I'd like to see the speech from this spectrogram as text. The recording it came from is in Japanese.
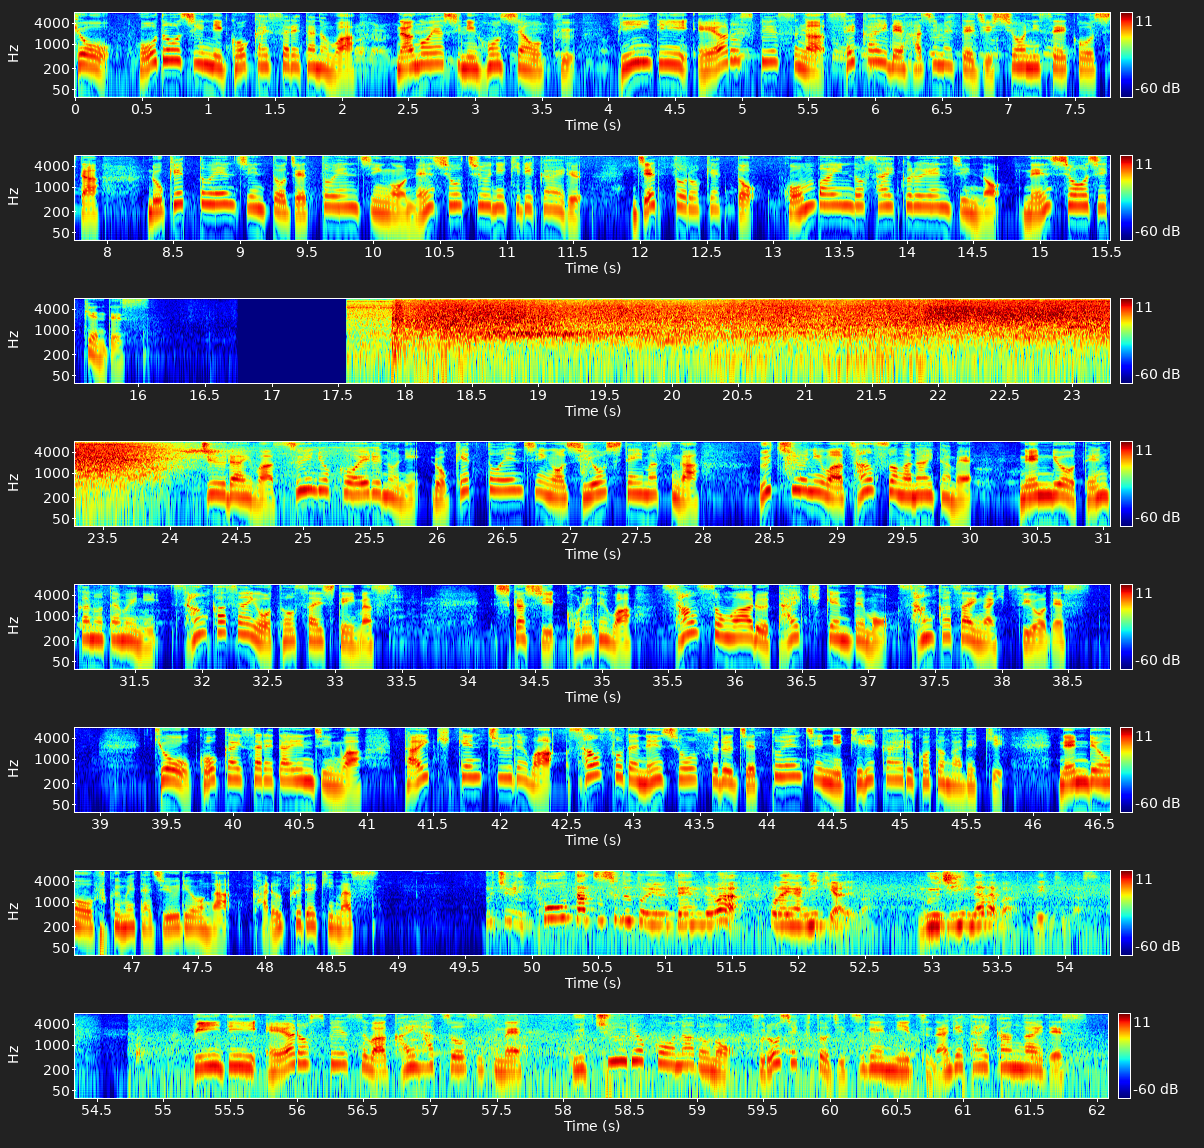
今日報道陣に公開されたのは名古屋市に本社を置く PD エアロスペースが世界で初めて実証に成功したロケットエンジンとジェットエンジンを燃焼中に切り替えるジェットロケットコンバインドサイクルエンジンの燃焼実験です。従来は水力を得るのにロケットエンジンを使用していますが宇宙には酸素がないため燃料点火のために酸化剤を搭載しています。しかしこれでは酸素がある大気圏でも酸化剤が必要です。今日公開されたエンジンは大気圏中では酸素で燃焼するジェットエンジンに切り替えることができ燃料を含めた重量が軽くできます。宇宙に到達するという点ではこれが2機あれば無人ならばできます。BD エアロスペースは開発を進め宇宙旅行などのプロジェクト実現につなげたい考えです。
